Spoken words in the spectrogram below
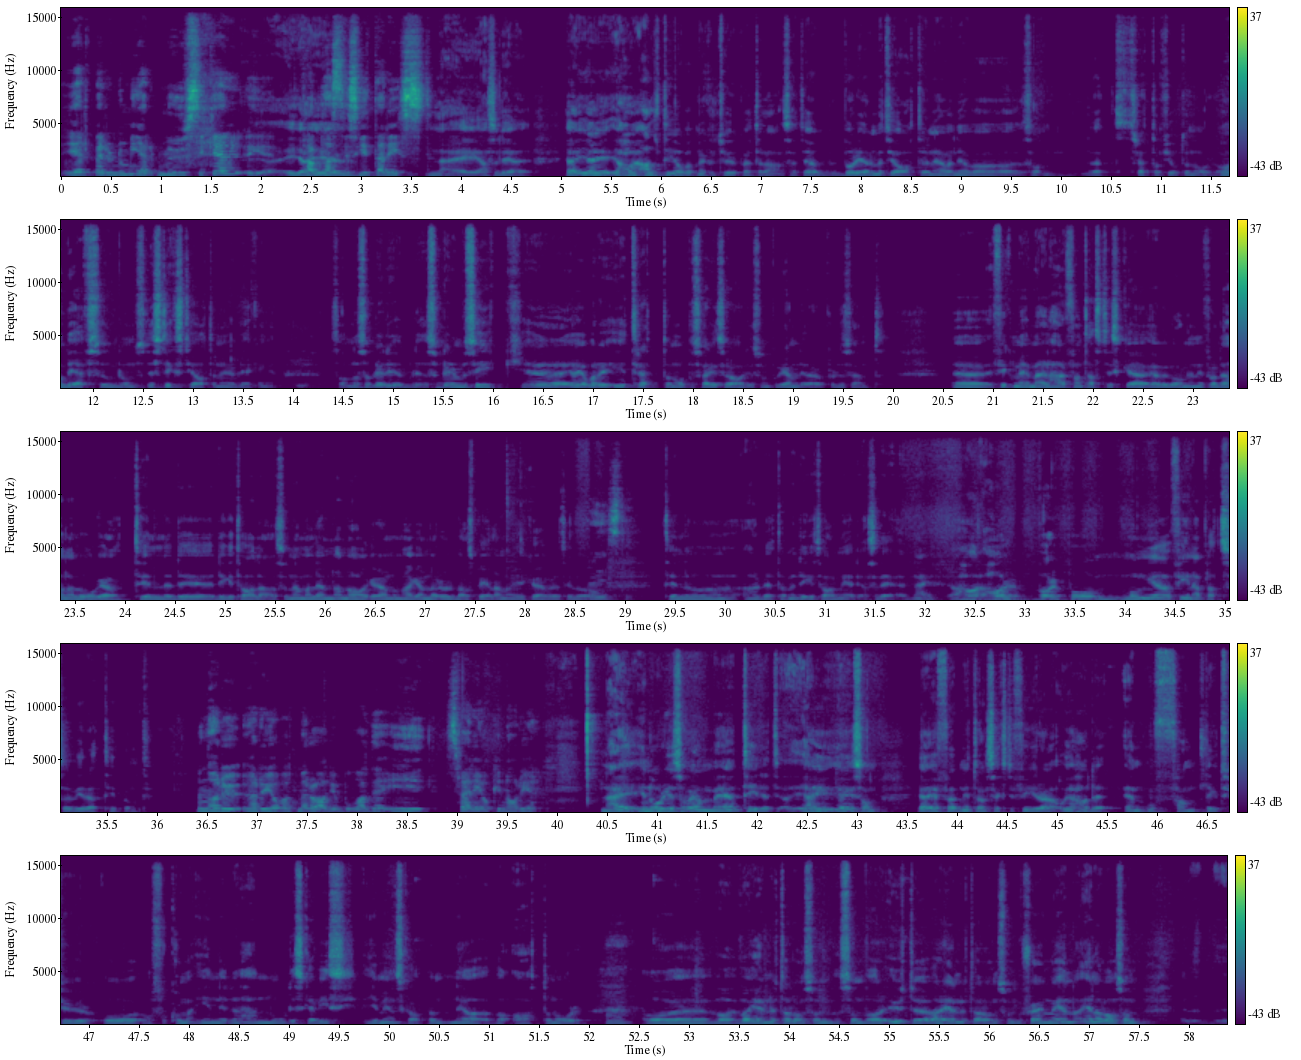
Hjälper du något mer? Musiker? är- Fantastisk gitarrist? Nej, alltså det... Jag, jag, jag har alltid jobbat med kultur på ett eller annat sätt. Jag började med teater när jag, när jag var sån, du vet, 13-14 år. ABFs ungdoms, distriktsteatern i Blekinge. Sån. Och så blev, det, så blev det musik. Eh, Jag jobbade i 13 år på Sveriges Radio som programledare och producent. Jag fick med mig den här fantastiska övergången från det analoga till det digitala. Alltså när man lämnar Nagran, de här gamla rullbandspelarna, och gick över till att Ja, till att arbeta med digital media. Så det, nej, jag har, har varit på många fina platser vid rätt tidpunkt. Men har du, har du jobbat med radio både i Sverige och i Norge? Nej, i Norge så var jag med tidigt. Jag är, jag är sån. Jag är född 1964 och jag hade en ofantlig tur att, få komma in i den här nordiska visgemenskapen när jag var 18 år. Och eh, var, var en av de som, som var utövare, en av de som sjöng, en, en av de som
